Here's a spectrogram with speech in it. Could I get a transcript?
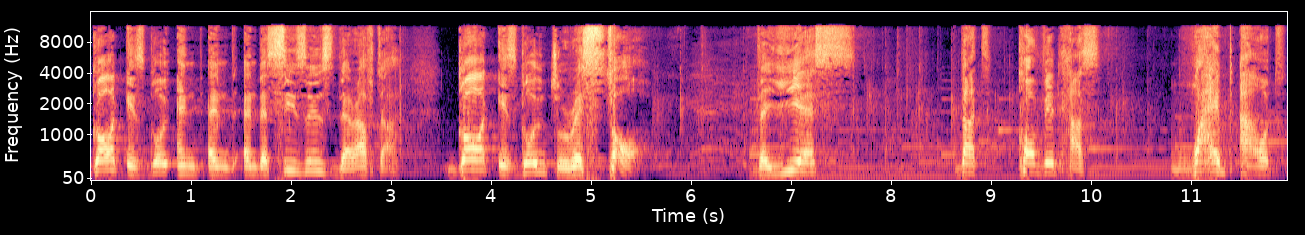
God is going and and and the seasons thereafter, God is going to restore the years that COVID has wiped out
